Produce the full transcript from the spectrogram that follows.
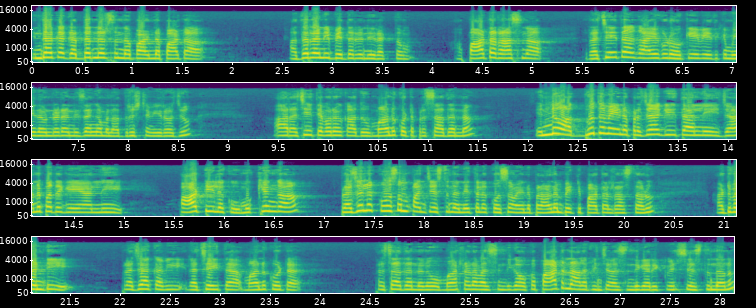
ఇందాక గద్దర్ నరసన్న పాడిన పాట అదరని బెదరని రక్తం. ఆ పాట రాసిన రచయిత గాయకుడు ఒకే వేదిక మీద ఉండడం నిజంగా మన అదృష్టం ఈరోజు. ఆ రచయిత ఎవరో కాదు మానుకోట ప్రసాద్ అన్న ఎన్నో అద్భుతమైన ప్రజాగీతాల్ని జానపద గేయాల్ని పార్టీలకు ముఖ్యంగా ప్రజల కోసం పనిచేస్తున్న నేతల కోసం ఆయన ప్రాణం పెట్టి పాటలు రాస్తాడు. అటువంటి ప్రజాకవి రచయిత మానుకోట ప్రసాద్ అన్నను మాట్లాడవలసిందిగా ఒక పాటను ఆలపించవలసిందిగా రిక్వెస్ట్ చేస్తున్నాను.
